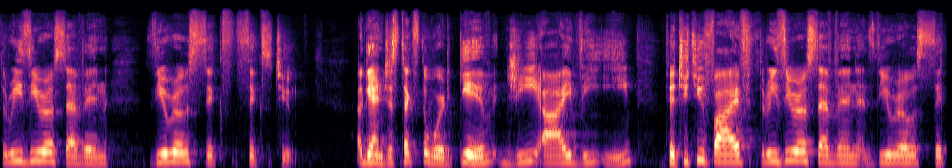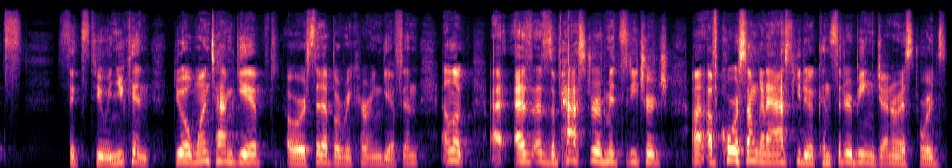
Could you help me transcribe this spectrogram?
307 0662. Again, just text the word give, G I V E, to 225 307 0662. And you can do a one time gift or set up a recurring gift. And, and look, as, as the pastor of Mid City Church, uh, of course, I'm going to ask you to consider being generous towards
